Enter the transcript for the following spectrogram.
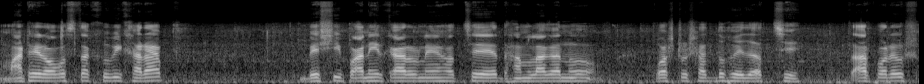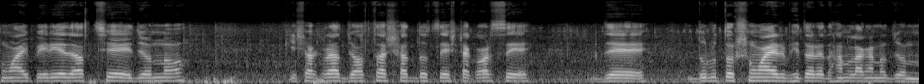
মাঠের অবস্থা খুবই খারাপ। বেশি পানির কারণে হচ্ছে ধান লাগানো কষ্টসাধ্য হয়ে যাচ্ছে। তারপরেও সময় পেরিয়ে যাচ্ছে এই জন্য কৃষকরা যথাসাধ্য চেষ্টা করছে যে দ্রুত সময়ের ভিতরে ধান লাগানোর জন্য।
